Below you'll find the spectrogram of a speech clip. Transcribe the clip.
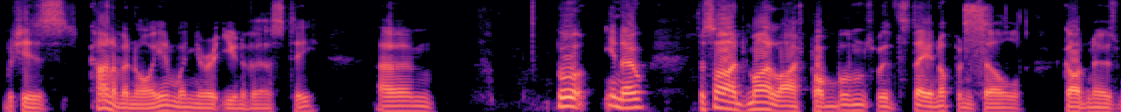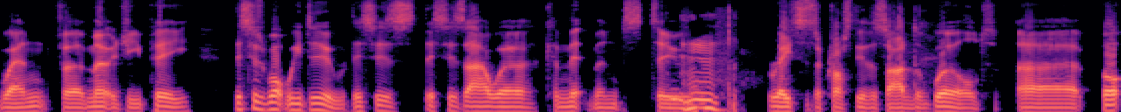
which is kind of annoying when you're at university. Um, but, you know, besides my life problems with staying up until God knows when for MotoGP, this is what we do. This is this is our commitment to Mhm. races across the other side of the world. Uh, but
